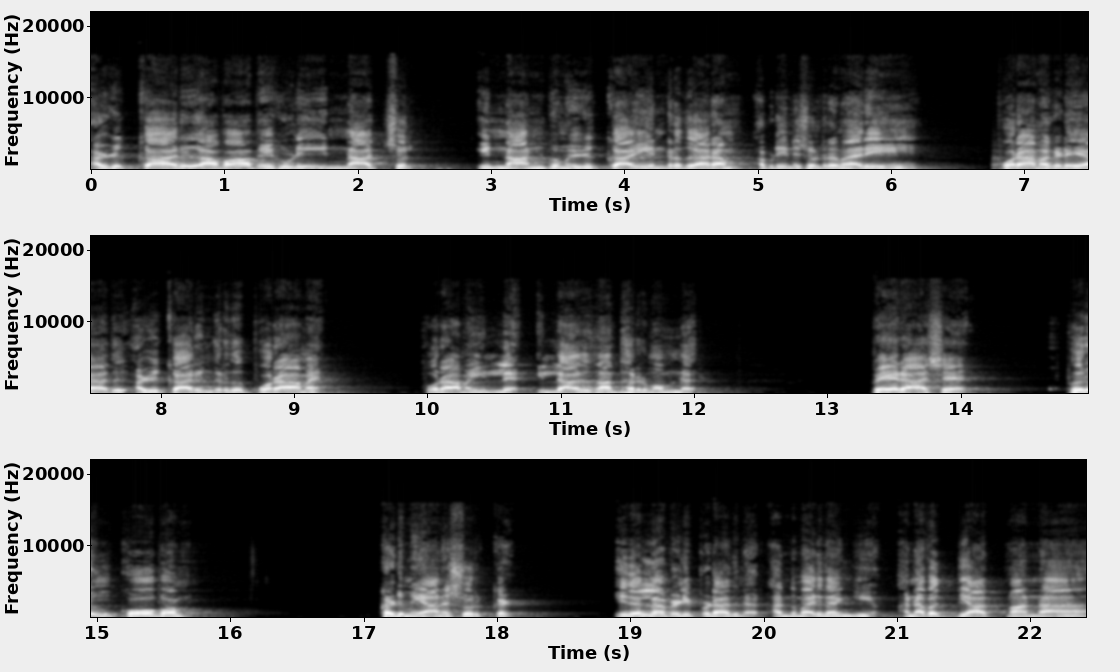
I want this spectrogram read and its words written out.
அழுக்காறு அவா வெகுளி இன்னாச்சொல் இந்நான்கும் இழுக்காய் என்றது அறம் அப்படின்னு சொல்கிற மாதிரி பொறாமை கிடையாது. அழுக்காருங்கிறது பொறாமை. பொறாமை இல்லை. இல்லாது தான் தர்மம்னர். பேராசை பெருங்கோபம் கடுமையான சொற்கள். இதெல்லாம் வெளிப்படாதுனர். அந்த மாதிரி தான் இங்கேயும். அனவத்தியாத்மானா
